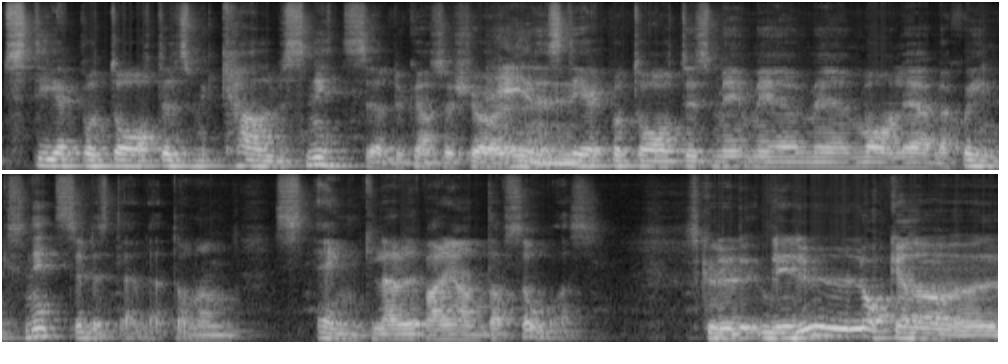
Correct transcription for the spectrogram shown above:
stekt potatis med kalvsnitzel. Du kanske kör Nej, nej, en nej. stekt potatis med, med, med en vanlig jävla skinksnitzel istället. Och någon enklare variant av sås. Skulle du, blir du lockad av eh,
